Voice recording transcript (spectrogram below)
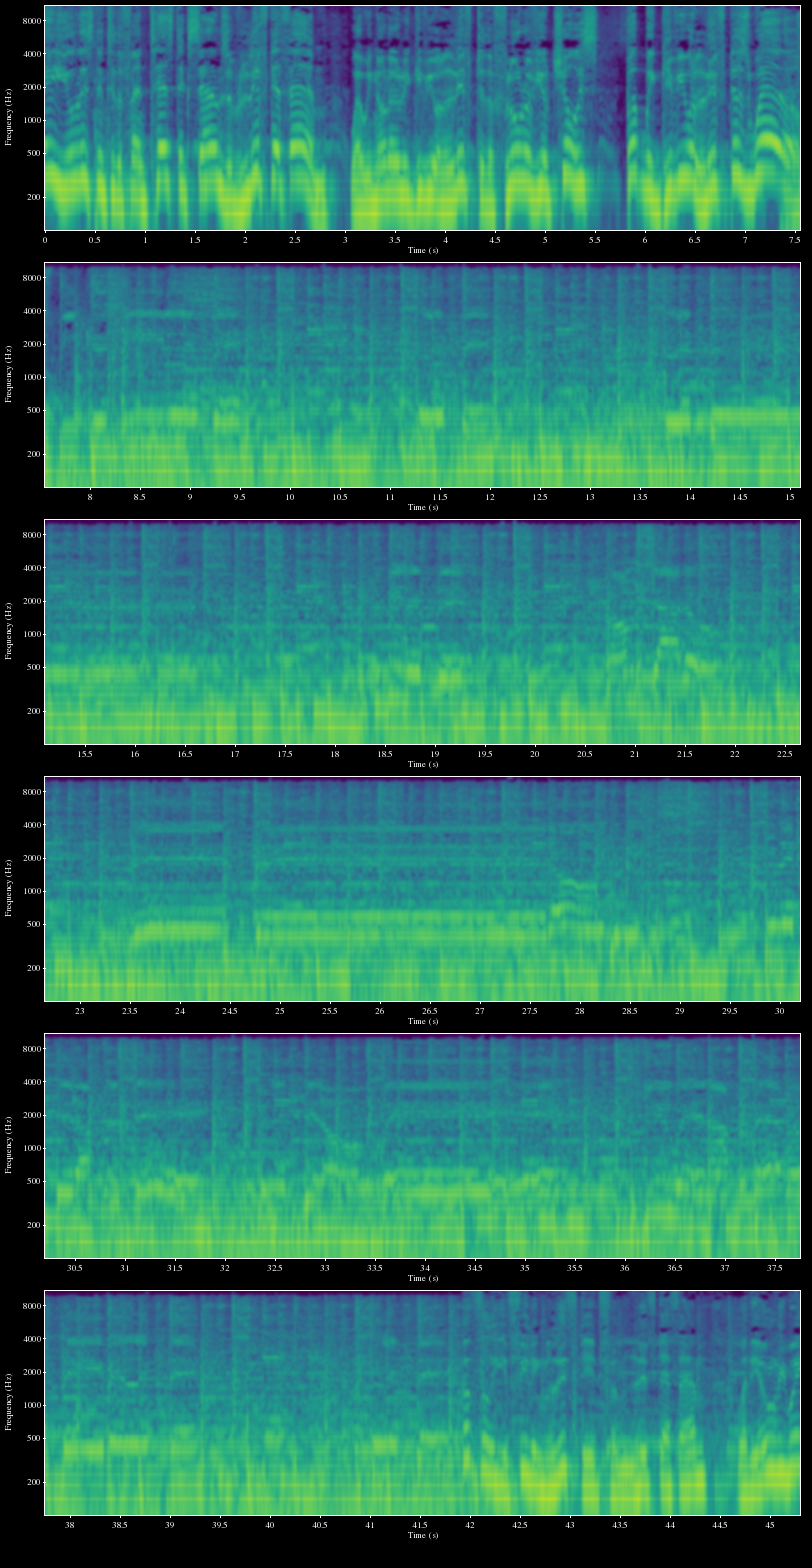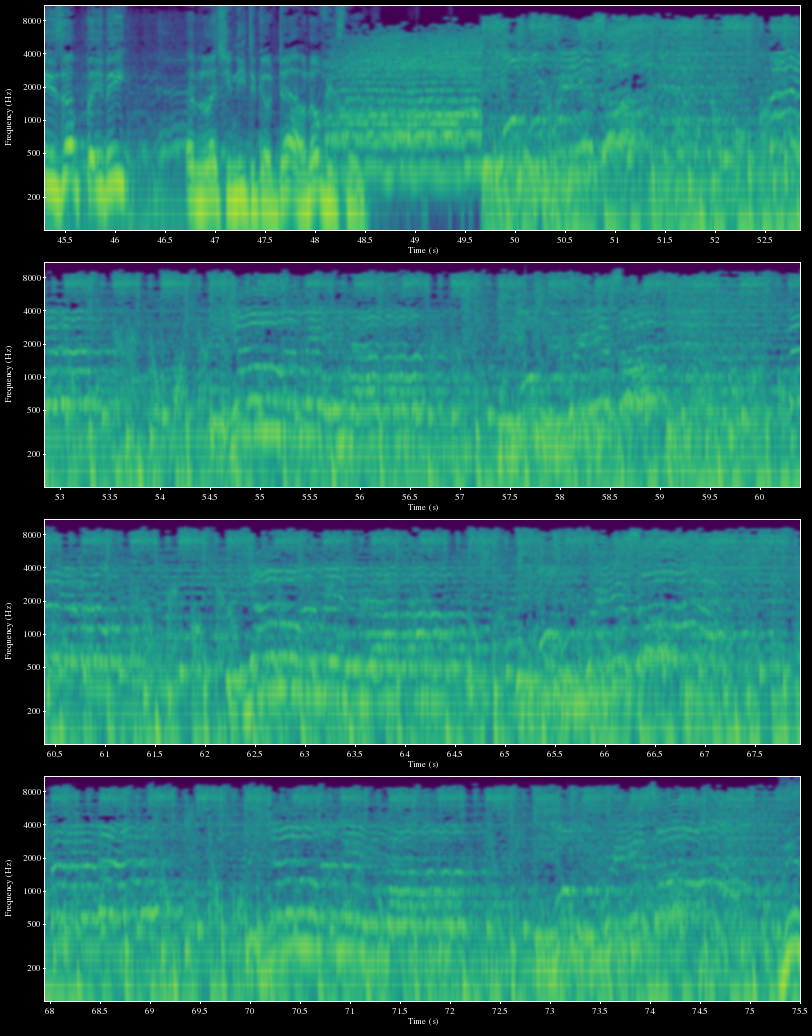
Hey, you're listening to the fantastic sounds of Lift FM, where we not only give you a lift to the floor of your choice, but we give you a lift as well. Hopefully, you're feeling lifted from Lift FM, where the only way is up, baby. Unless you need to go down, obviously.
